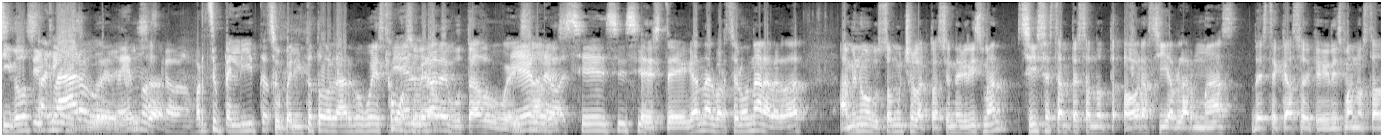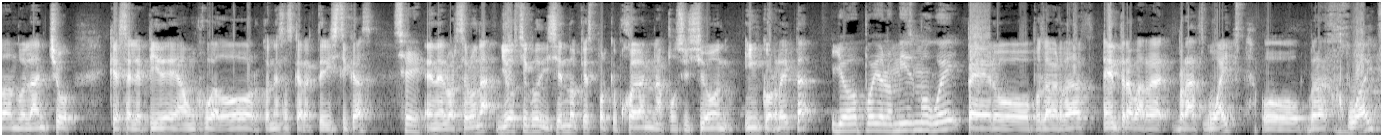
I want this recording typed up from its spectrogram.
22 sí, años, claro, güey. O Menos, sea, cabrón. Aparte su pelito. Su pelito todo largo, güey. Es como Bien, si hubiera debutado, güey. Sí, sí, sí. Este, gana el Barcelona, la verdad. A mí no me gustó mucho la actuación de Griezmann. Sí se está empezando ahora sí a hablar más de este caso de que Griezmann no está dando el ancho que se le pide a un jugador con esas características Sí. en el Barcelona. Yo sigo diciendo que es porque juegan en la posición incorrecta, Yo apoyo lo mismo, güey. pero pues la verdad entra Brad White o Brad White,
